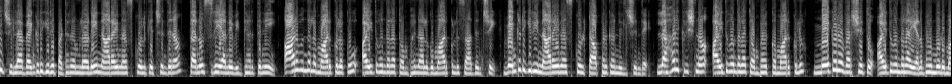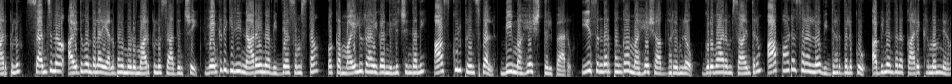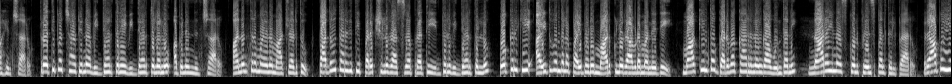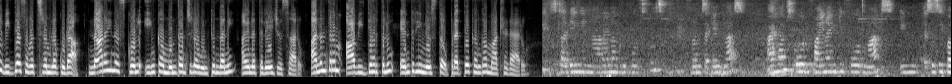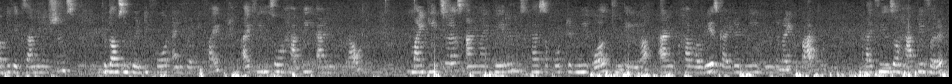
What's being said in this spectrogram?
తిరుపతి జిల్లా వెంకటగిరి పట్టణంలోని నారాయణ స్కూల్కి చెందిన తనుశ్రీ అనే విద్యార్థిని ఆరు వందల మార్కులకు ఐదు వందల తొంభై నాలుగు మార్కులు సాధించి వెంకటగిరి నారాయణ స్కూల్ టాపర్గా నిలిచింది. లహరి కృష్ణ ఐదు వందల తొంభై ఒక్క మార్కులు మేఘర వర్షిత్ ఐదు వందల ఎనభై మూడు మార్కులు సంజన ఐదు వందల ఎనభై మూడు మార్కులు సాధించి వెంకటగిరి నారాయణ విద్యా సంస్థ ఒక మైలురాయిగా నిలిచిందని ఆ స్కూల్ ప్రిన్సిపల్ బి మహేష్ తెలిపారు. ఈ సందర్భంగా మహేష్ ఆధ్వర్యంలో గురువారం సాయంత్రం ఆ పాఠశాలలో విద్యార్థులకు అభినందన కార్యక్రమం నిర్వహించారు. ప్రతిభ చాటిన విద్యార్థిని విద్యార్థులను అభినందించారు. అనంతరం ఆయన మాట్లాడుతూ పదో తరగతి పరీక్షలు రాసిన ప్రతి ఇద్దరు విద్యార్థుల్లో ఒకరికి ఐదు వందల పైబడి మార్కులు రావడం అనేది మాకెంతో గర్వకారణంగా ఉందని నారాయణ స్కూల్ ప్రిన్సిపల్ తెలిపారు. రాబోయే విద్యా సంవత్సరంలో కూడా నారాయణ స్కూల్ ఇంకా ముందంజలో ఉంటుందని ఆయన తెలియజేశారు. అనంతరం ఆ విద్యార్థులు ఎంత్రీ న్యూస్తో ప్రత్యేకంగా మాట్లాడారు. Studying in Narayana Group of Schools from second class. I have scored 594 marks in SSC Public Examinations 2024 and 25. I feel so happy and proud. My teachers and my parents have supported me all through the year and have always guided me in the right path. And I feel so happy for it.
